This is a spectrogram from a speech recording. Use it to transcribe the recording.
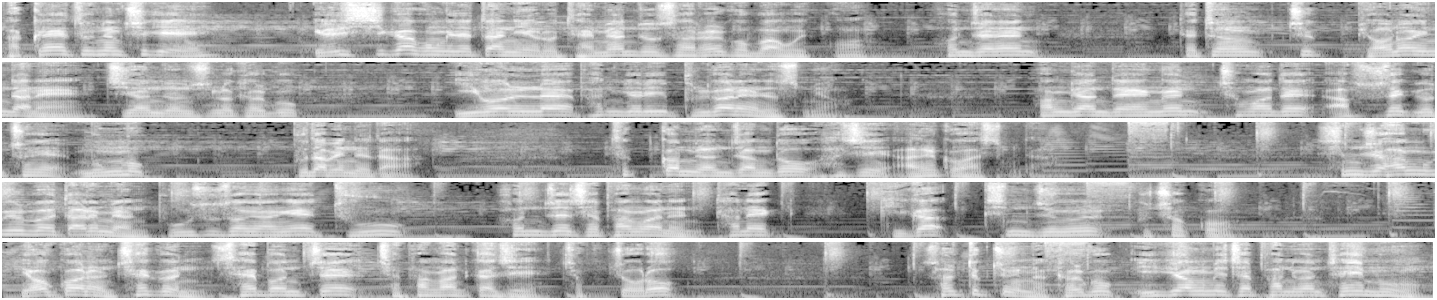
박근혜 대통령 측이 일시가 공개됐다는 이유로 대면 조사를 거부하고 있고 현재는 대통령 측 변호인단의 지연 전술로 결국 2월 내 판결이 불가능해졌으며 황교안 대행은 청와대 압수수색 요청에 묵묵 부답인데다 특검 연장도 하지 않을 것 같습니다. 심지어 한국일보에 따르면 보수 성향의 두 헌재 재판관은 탄핵 기각 심증을 붙였고 여권은 최근 세 번째 재판관까지 적극적으로 설득 중이며 결국 이경미 재판관 퇴임 후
